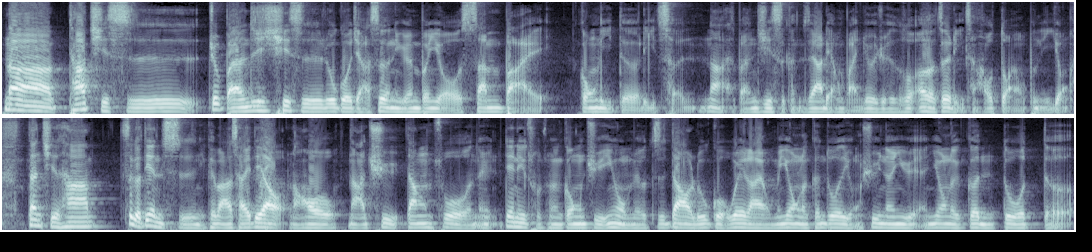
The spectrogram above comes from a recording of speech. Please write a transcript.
那它其实就百分之七十，如果假设你原本有三百公里的里程，那百分之七十可能剩下两百，你就会觉得说，呃，这个里程好短，我不能用。但其实它这个电池，你可以把它拆掉，然后拿去当做那电力储存的工具，因为我们有知道，如果未来我们用了更多的永续能源，用了更多的。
